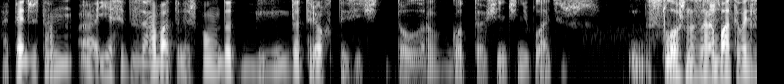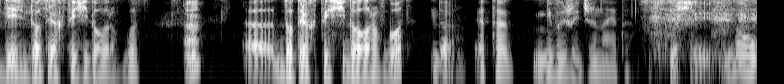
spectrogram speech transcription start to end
опять же, там, э, если ты зарабатываешь, по-моему, до, до 3000 долларов в год, ты вообще ничего не платишь. Сложно зарабатывать здесь до 3000 долларов в год. А? Э, До 3000 долларов в год? Да. Это не выжить же на это. Слушай, ну,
